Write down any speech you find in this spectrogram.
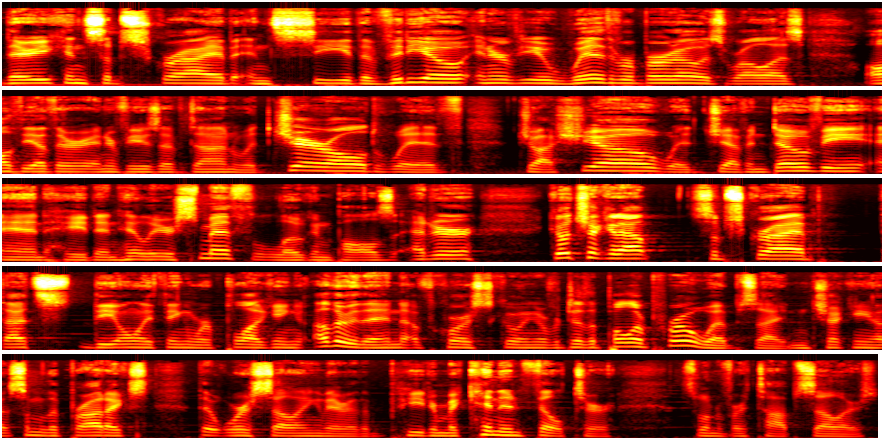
There you can subscribe and see the video interview with Roberto as well as all the other interviews I've done with Gerald, with Josh Yo, with Jevin Dovey, and Hayden Hillier Smith, Logan Paul's editor. Go check it out, subscribe, that's the only thing we're plugging, other than, of course, going over to the Polar Pro website and checking out some of the products that we're selling there. The Peter McKinnon filter is one of our top sellers.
